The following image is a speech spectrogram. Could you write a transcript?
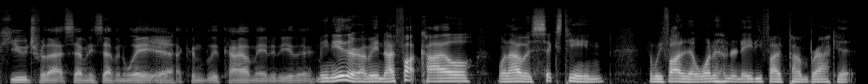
huge for that 77 weight. Yeah. I couldn't believe Kyle made it either. Me neither. I mean, I fought Kyle when I was 16, and we fought in a 185 pound bracket,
